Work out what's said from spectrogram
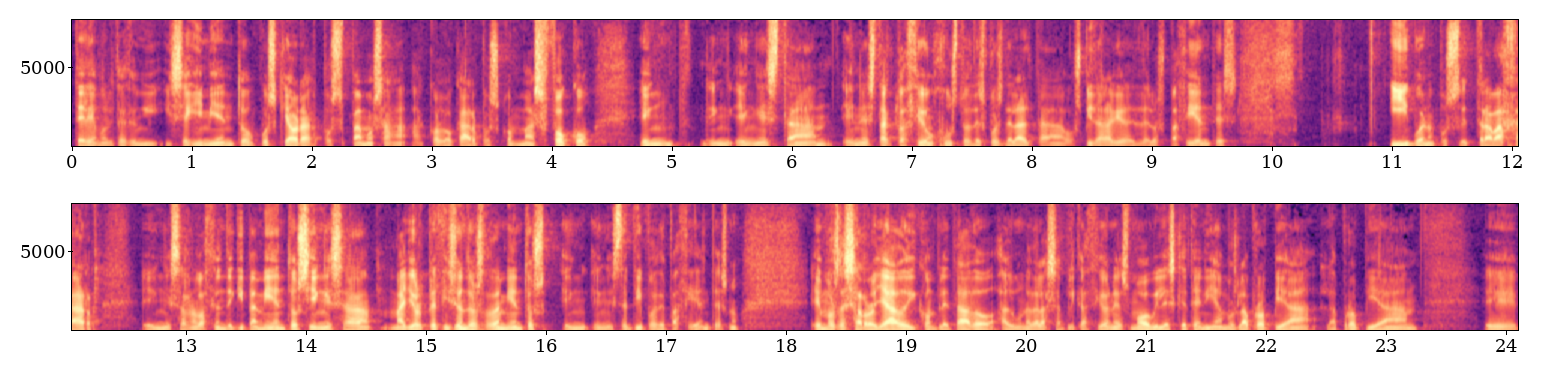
telemonitorización y, seguimiento, pues que ahora pues, vamos a, colocar pues, con más foco en, esta, en esta actuación justo después del alta hospitalaria de los pacientes y bueno, pues eh, trabajar en esa renovación de equipamientos y en esa mayor precisión de los tratamientos en, este tipo de pacientes. Hemos desarrollado y completado algunas de las aplicaciones móviles que teníamos, la propia, la propia eh,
